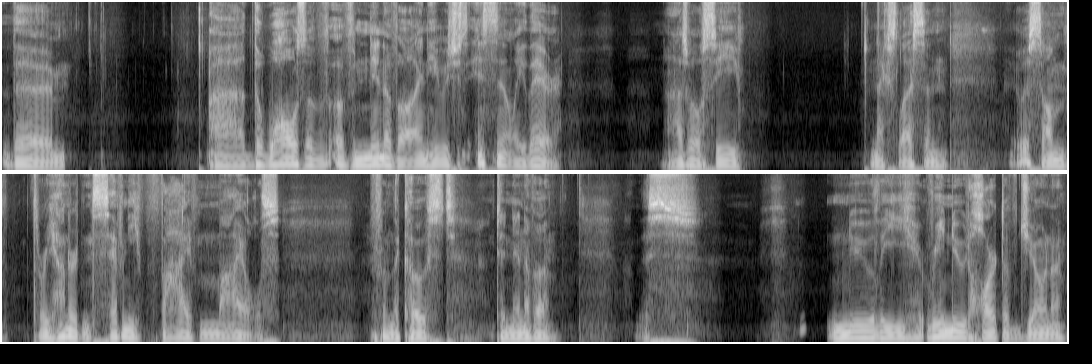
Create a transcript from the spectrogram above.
the uh, the walls of, of Nineveh and he was just instantly there. As we'll see next lesson, it was some 375 miles from the coast to Nineveh. This newly renewed heart of Jonah,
